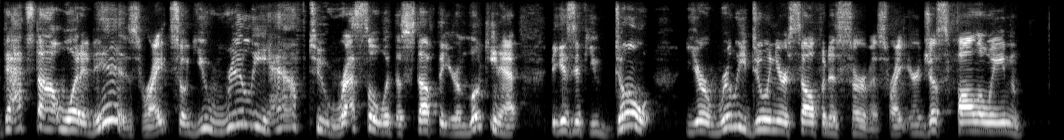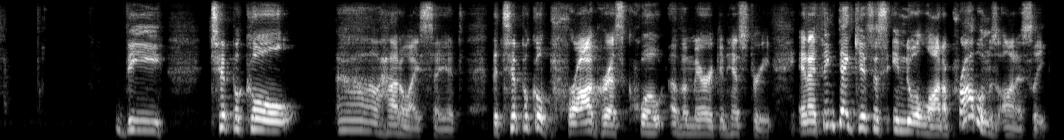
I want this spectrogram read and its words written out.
That's not what it is, right? So you really have to wrestle with the stuff that you're looking at because if you don't, you're really doing yourself a disservice, right? You're just following the typical oh, how do I say it? The typical progress quote of American history. And I think that gets us into a lot of problems, honestly.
